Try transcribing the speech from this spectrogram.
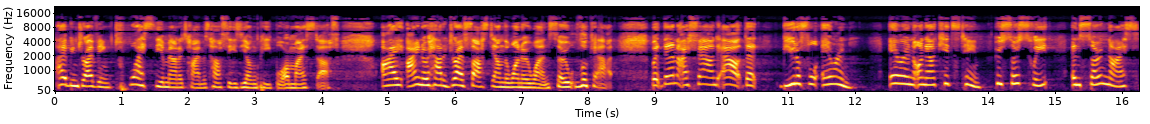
I have been driving twice the amount of time as half these young people on my staff. I, I know how to drive fast down the 101, so look out. But then I found out that beautiful Erin, Erin on our kids' team, who's so sweet and so nice,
